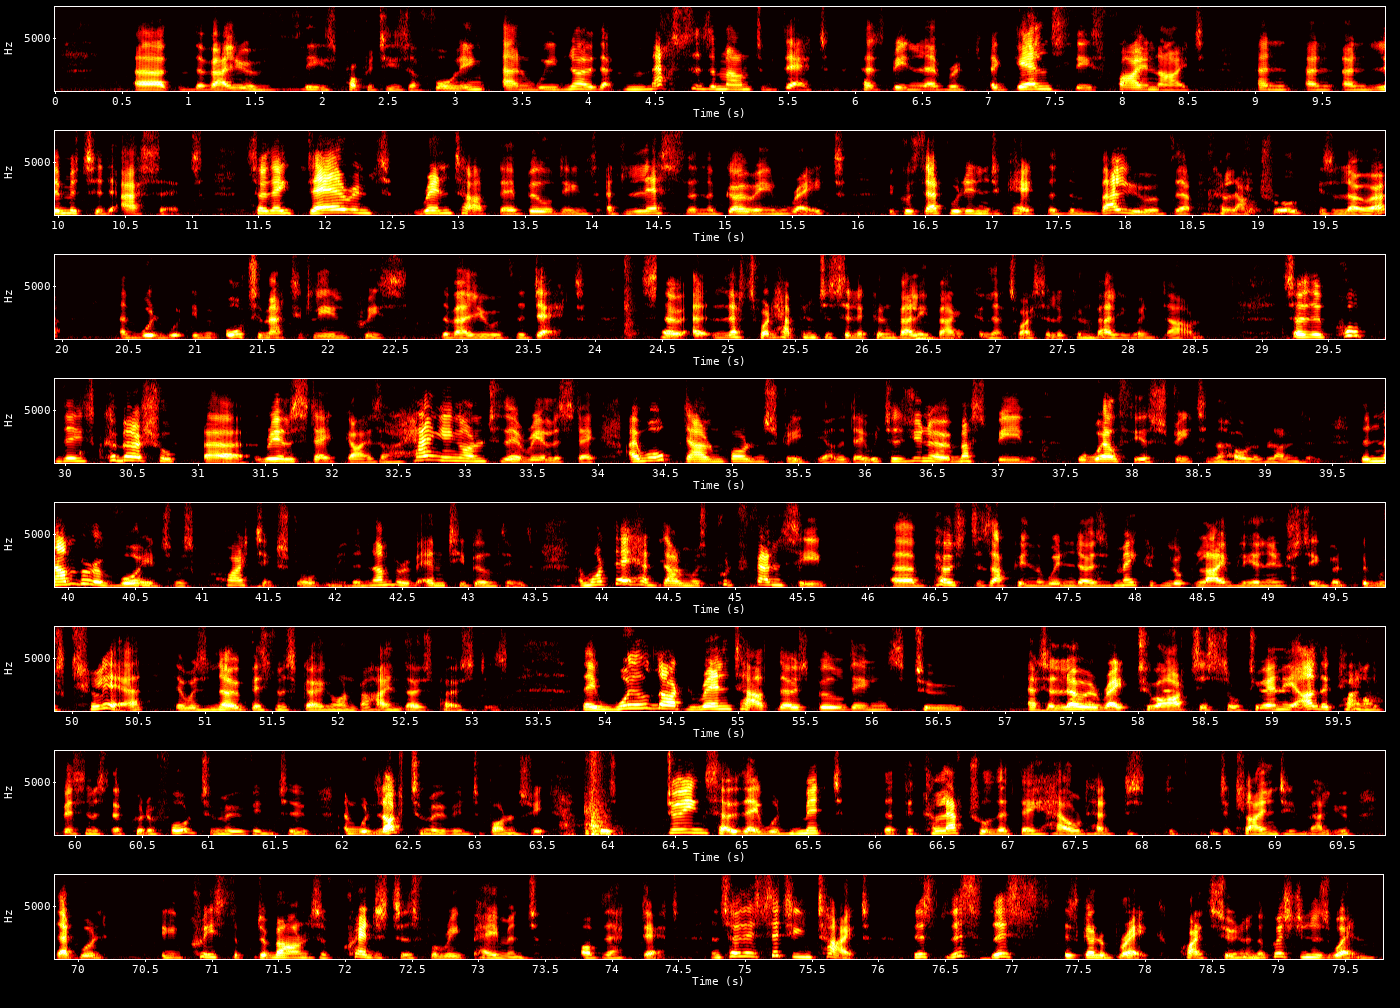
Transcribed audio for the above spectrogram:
uh, the value of these properties are falling and we know that massive amount of debt has been leveraged against these finite and, and, and limited assets so they daren't rent out their buildings at less than the going rate because that would indicate that the value of that collateral is lower and would, would automatically increase the value of the debt. So uh, that's what happened to Silicon Valley Bank, and that's why Silicon Valley went down. So the corp- these commercial uh, real estate guys are hanging on to their real estate. I walked down Bond Street the other day, which is, you know, must be the wealthiest street in the whole of London. The number of voids was quite extraordinary, the number of empty buildings. And what they had done was put fancy uh, posters up in the windows make it look lively and interesting, but it was clear there was no business going on behind those posters. They will not rent out those buildings to at a lower rate to artists or to any other kind of business that could afford to move into and would love to move into Bond Street because doing so they would admit that the collateral that they held had de- declined in value. That would increase the demands of creditors for repayment of that debt. And so they're sitting tight this this this is going to break quite soon, and the question is when.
